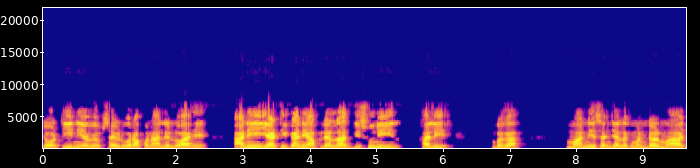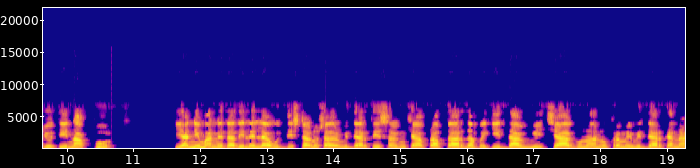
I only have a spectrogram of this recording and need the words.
dot in या वेबसाईटवर आपण आलेलो आहे. आणि या ठिकाणी आपल्याला दिसून येईल खाली. बघा. मान्य संचालक मंडळ महाज्योती नागपूर यांनी मान्यता दिलेल्या उद्दिष्टानुसार विद्यार्थी संख्या प्राप्त अर्जापैकी दहावीच्या गुणानुक्रमे विद्यार्थ्यांना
